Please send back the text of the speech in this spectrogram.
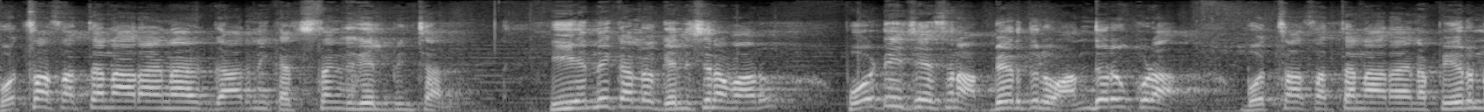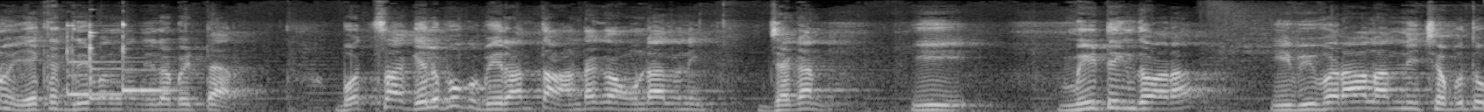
బొత్స సత్యనారాయణ గారిని ఖచ్చితంగా గెలిపించాలి. ఈ ఎన్నికల్లో గెలిచిన వారు పోటీ చేసిన అభ్యర్థులు అందరూ కూడా బొత్స సత్యనారాయణ పేరును ఏకగ్రీవంగా నిలబెట్టారు. బొత్స గెలుపుకు మీరంతా అండగా ఉండాలని జగన్ ఈ మీటింగ్ ద్వారా ఈ వివరాలన్నీ చెబుతూ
